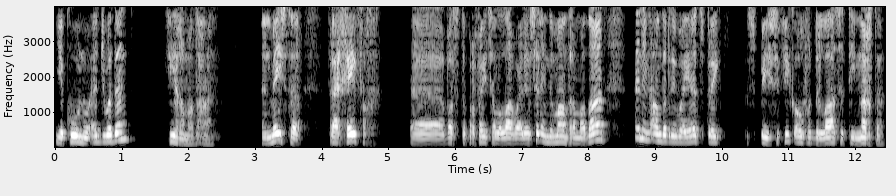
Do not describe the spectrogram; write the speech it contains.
يكون أجودا في Ramadan. En meeste vrijgevig uh, was de profeet sallallahu alayhi wa sallam in de maand Ramadan. En in andere riwayat spreekt specifiek over de laatste tien nachten.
